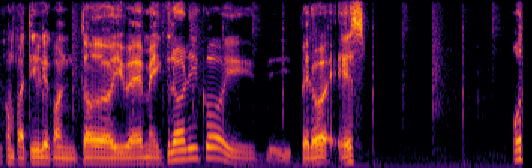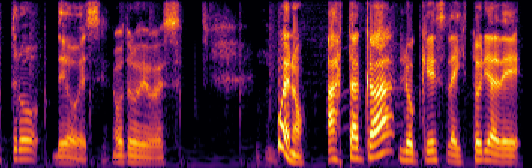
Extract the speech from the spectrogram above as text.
compatible con todo IBM y clónico, pero es otro DOS. Otro DOS. Bueno, hasta acá lo que es la historia de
